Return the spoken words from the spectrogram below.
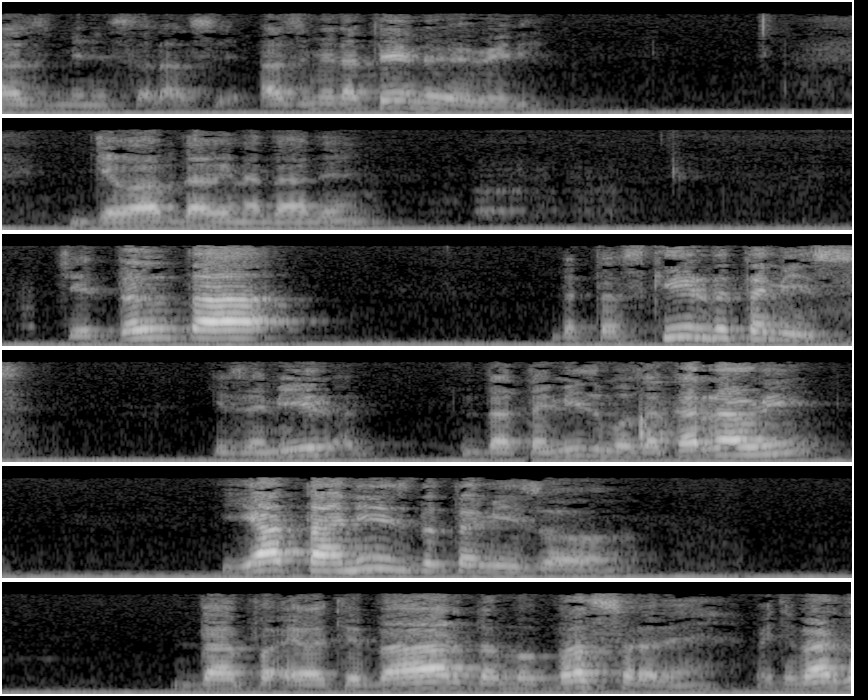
الازمن الثلاثه ازمنته نه ویلي جواب دا غنه دا ده چې دلته د تذکیر د تمیز چې ضمیر د تمیز مذکر راوړي یا تانیز د تمیز دا په اعتبار د مفرد سره ده په اعتبار د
